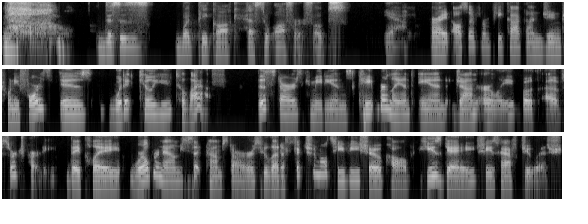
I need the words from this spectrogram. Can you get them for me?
This is what Peacock has to offer, folks. yeah. All right. Also from Peacock on June 24th is Would It Kill You to Laugh? This stars comedians Kate Berlant and John Early, both of Search Party. They play world renowned sitcom stars who led a fictional TV show called He's Gay, She's Half Jewish.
